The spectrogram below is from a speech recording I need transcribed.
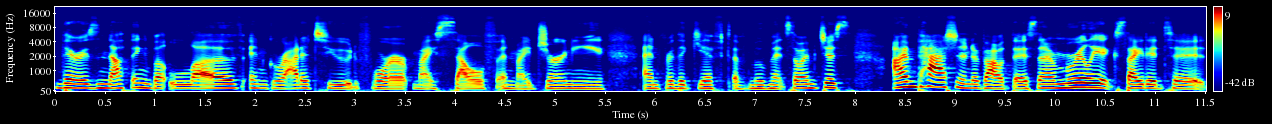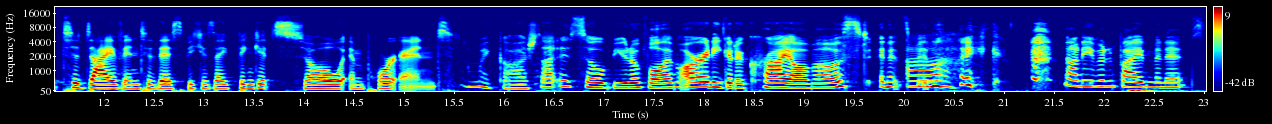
there is nothing but love and gratitude for myself and my journey and for the gift of movement. So I'm just I'm passionate about this and I'm really excited to to dive into this because I think it's so important. Oh my gosh, that is so beautiful. I'm already going to cry almost and it's been uh, like not even 5 minutes.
